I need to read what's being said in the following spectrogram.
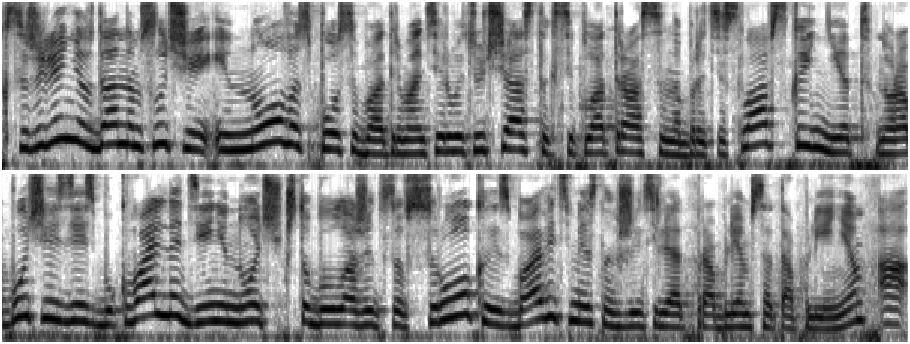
К сожалению, в данном случае иного способа отремонтировать участок теплотрассы на Братиславской нет. Но рабочие здесь буквально день и ночь, чтобы уложиться в срок и избавить местных жителей от проблем с отоплением. А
